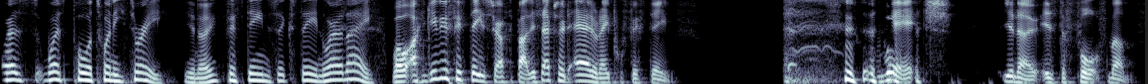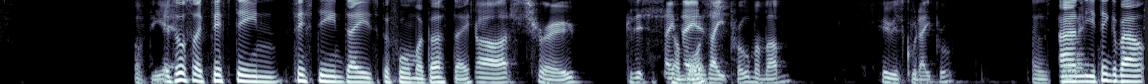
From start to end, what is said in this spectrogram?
where's where's poor 23? You know, 15, 16, where are they? Well, I can give you 15 straight off the bat. This episode aired on April 15th, which, you know, is the fourth month of the year. It's also 15, 15 days before my birthday. oh, that's true. Because it's the same day as. April, my mum, who is called April. And, And you think about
